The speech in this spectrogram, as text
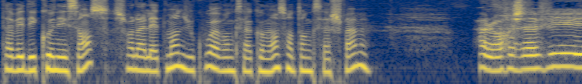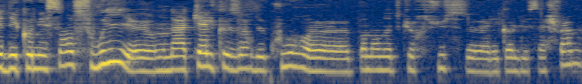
Tu avais des connaissances sur l'allaitement du coup avant que ça commence en tant que sage-femme? Alors j'avais des connaissances, oui, euh, on a quelques heures de cours euh, pendant notre cursus à l'école de sage-femme.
